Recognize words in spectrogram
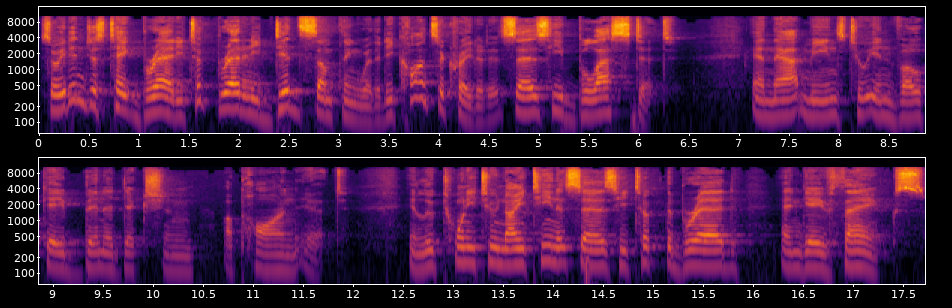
So he didn't just take bread, he took bread and he did something with it. He consecrated it. It says he blessed it. and that means to invoke a benediction upon it. In Luke 22 19, it says, He took the bread and gave thanks.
